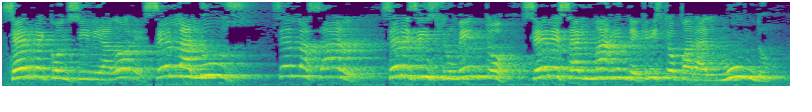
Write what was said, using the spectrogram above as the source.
Ser reconciliadores, ser la luz, ser la sal, ser ese instrumento, ser esa imagen de Cristo para el mundo.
